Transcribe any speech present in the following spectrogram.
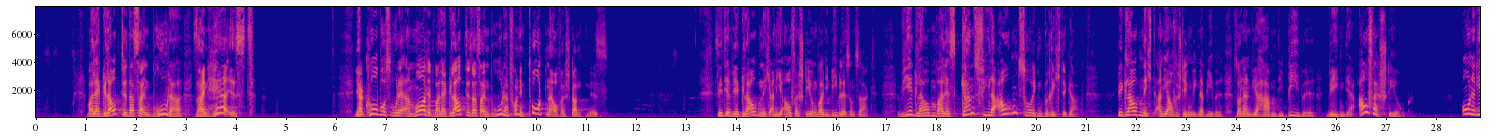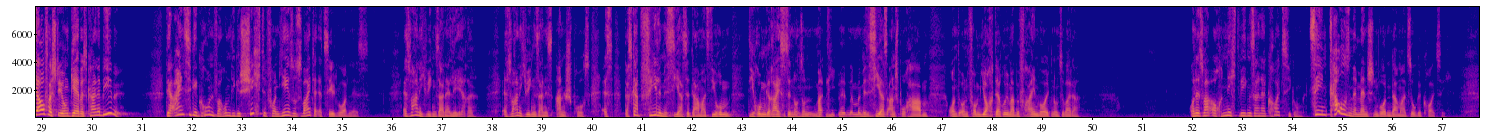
weil er glaubte, dass sein Bruder sein Herr ist. Jakobus wurde ermordet, weil er glaubte, dass sein Bruder von den Toten auferstanden ist. Seht ihr, wir glauben nicht an die Auferstehung, weil die Bibel es uns sagt. Wir glauben, weil es ganz viele Augenzeugenberichte gab. Wir glauben nicht an die Auferstehung wegen der Bibel, sondern wir haben die Bibel wegen der Auferstehung. Ohne die Auferstehung gäbe es keine Bibel. Der einzige Grund, warum die Geschichte von Jesus weitererzählt worden ist, es war nicht wegen seiner Lehre. Es war nicht wegen seines Anspruchs. Es, das gab viele Messiasse damals, die, rum, die rumgereist sind und so einen äh, Messias-Anspruch haben und, und vom Joch der Römer befreien wollten und so weiter. Und es war auch nicht wegen seiner Kreuzigung. Zehntausende Menschen wurden damals so gekreuzigt.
